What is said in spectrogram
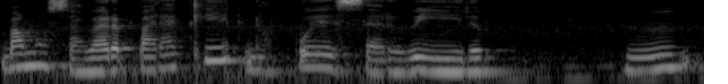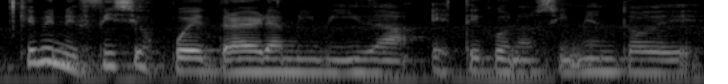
vamos a ver para qué nos puede servir, qué beneficios puede traer a mi vida este conocimiento de,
